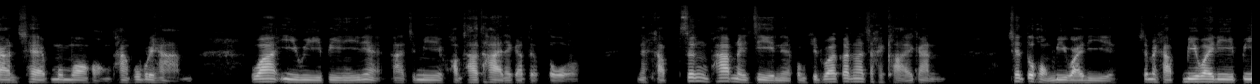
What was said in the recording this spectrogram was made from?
การแชร์มุมมองของทางผู้บริหาร ว่า EV ปีนี้เนี่ย อาจจะมีความท้าทายในการเติบโตนะครับ ซึ่งภาพในจีนเนี่ย ผมคิดว่าก็น่าจะคล้ายๆกัน เช่นตัวของ BYD ใช่ไหมครับ BYD ปี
